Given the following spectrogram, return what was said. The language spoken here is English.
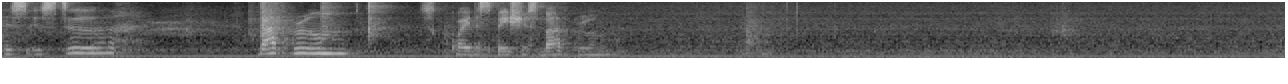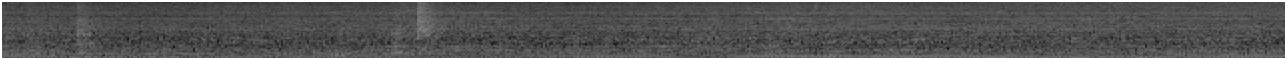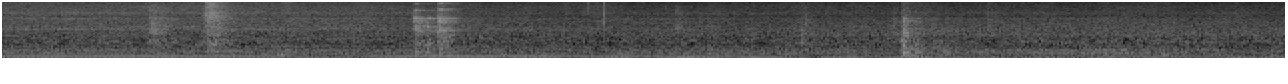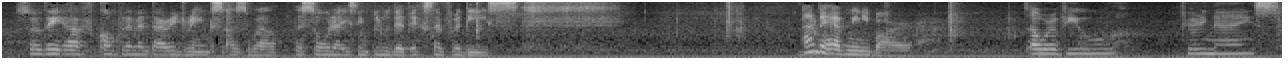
This is the bathroom. It's quite a spacious bathroom. So they have complimentary drinks as well. The soda is included except for these. And they have mini bar. Our view, very nice.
